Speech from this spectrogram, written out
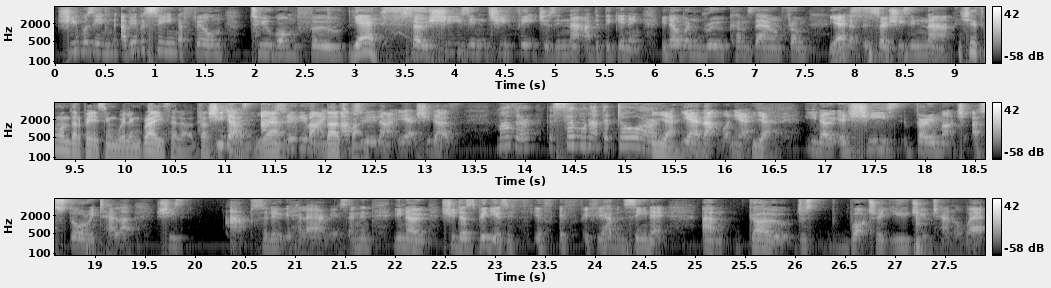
She was in. Have you ever seen a film To Wong Foo? Yes. So she's in. She features in that at the beginning. You know when Ru comes down from. Yes. So she's in that. She's the one that appears in Will and Grace a lot. She does. Yeah, Absolutely right. That's absolutely right. Yeah, she does. Mother, there's someone at the door. Yeah. Yeah, that one. Yeah. Yeah. You know, and she's very much a storyteller. She's absolutely hilarious, and then, you know, she does videos. If if if, if you haven't seen it, um, go just watch her YouTube channel where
